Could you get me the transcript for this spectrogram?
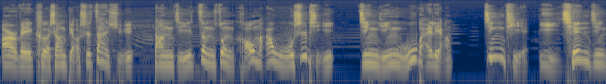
二位客商表示赞许，当即赠送好马五十匹，金银五百两，金铁一千斤，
